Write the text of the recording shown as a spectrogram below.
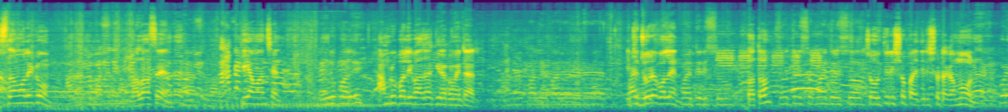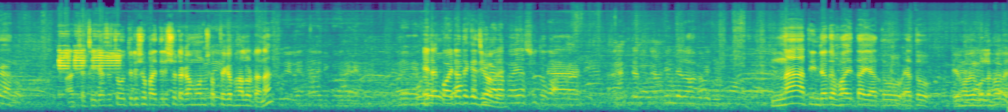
আসসালামু আলাইকুম। ভালো আছেন? কি আম আনছেন? আমরুপালি বাজার কীরকম এটার? একটু জোরে বলেন। পঁয়ত্রিশশো কত? চৌত্রিশশো পঁয়ত্রিশশো। চৌত্রিশশো পঁয়ত্রিশশো টাকা মন। আচ্ছা ঠিক আছে, চৌত্রিশশো, পঁয়ত্রিশশো টাকা মন সব থেকে ভালোটা, না? এটা কয়টাতে কেজি হবে? না, তিনটাতে হয় তাই, এত এত এভাবে বললে হবে?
